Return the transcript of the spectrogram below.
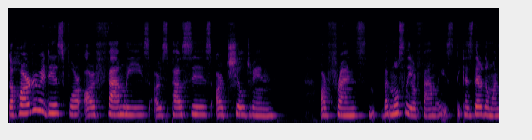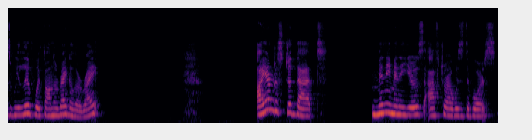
The harder it is for our families, our spouses, our children, our friends, but mostly our families, because they're the ones we live with on the regular, right? I understood that many, many years after I was divorced.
